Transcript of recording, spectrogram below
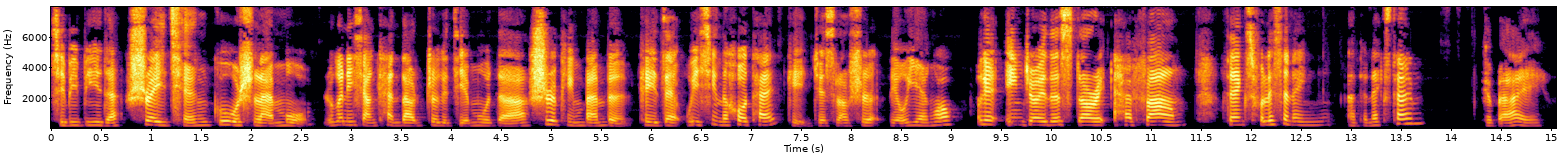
CBB 的睡前故事栏目。如果你想看到这个节目的视频版本，可以在微信的后台给 Jess 老师留言哦。OK，enjoy the story, have fun. Thanks for listening. Until next time, goodbye.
